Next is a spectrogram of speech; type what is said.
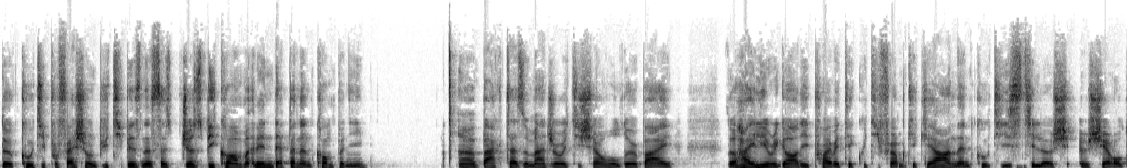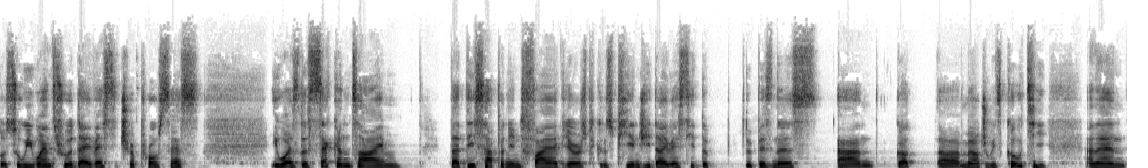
the Coty Professional Beauty business, has just become an independent company, uh, backed as a majority shareholder by the highly regarded private equity firm KKR, and then Coty is still a, sh- a shareholder. So we went through a divestiture process. It was the second time that this happened in five years because P&G divested the, the business and got uh, merged with Coty. And then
